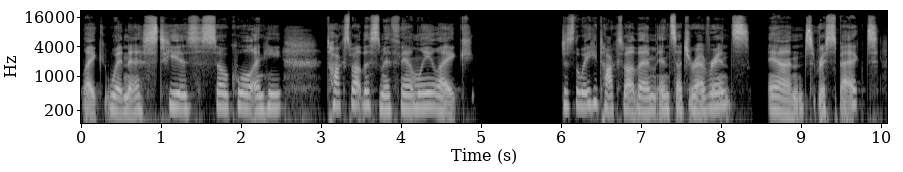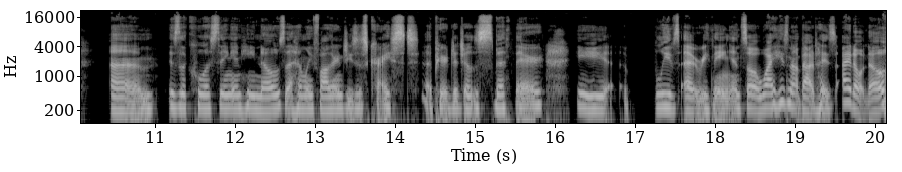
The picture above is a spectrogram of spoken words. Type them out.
like witnessed. He is so cool, and he talks about the Smith family like just the way he talks about them in such reverence and respect um, is the coolest thing. And he knows that Heavenly Father and Jesus Christ appeared to Joseph Smith there. He believes everything. And so why he's not baptized, I don't know.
